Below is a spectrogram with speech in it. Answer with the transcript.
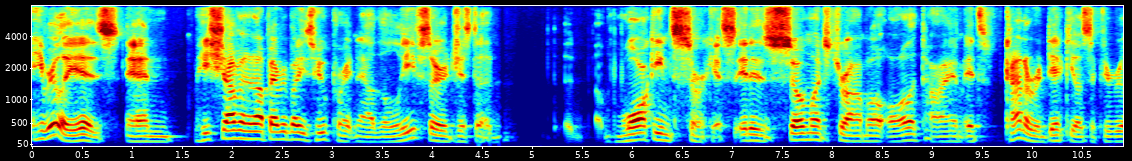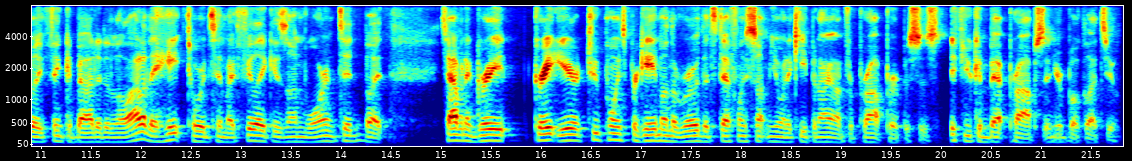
He really is. And he's shoving it up everybody's hoop right now. The Leafs are just a walking circus. It is so much drama all the time. It's kind of ridiculous if you really think about it. And a lot of the hate towards him, I feel like, is unwarranted. But he's having a great, great year. Two points per game on the road. That's definitely something you want to keep an eye on for prop purposes, if you can bet props and your book lets you.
